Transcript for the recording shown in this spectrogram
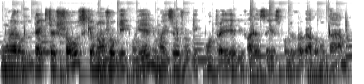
Um era o Dexter Shows, que eu não joguei com ele, mas eu joguei contra ele várias vezes, quando eu jogava no Dharma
